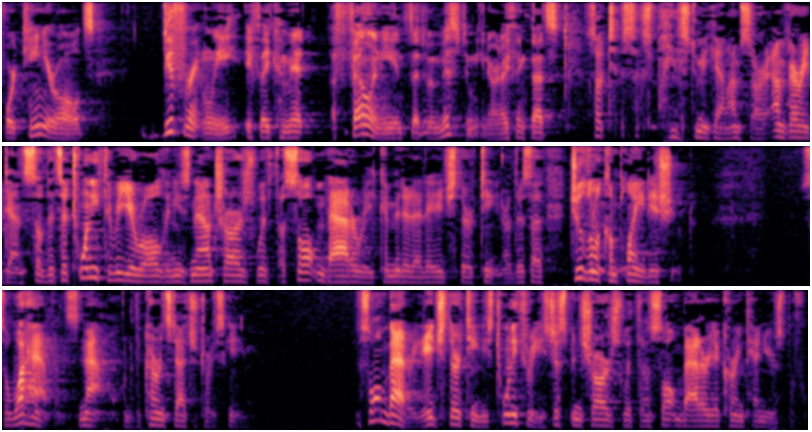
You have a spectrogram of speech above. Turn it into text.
14 year olds differently if they commit a felony instead of a misdemeanor. And I think that's So t- this explains to me again, I'm sorry, I'm very dense. So it's a 23-year-old, and he's now charged with assault and battery committed at age 13, or there's a juvenile complaint issued. So what happens now under the current statutory scheme? Assault and battery, age 13, he's 23, he's just been charged with an assault and battery occurring 10 years before.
